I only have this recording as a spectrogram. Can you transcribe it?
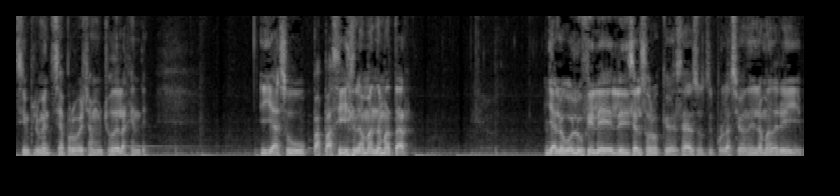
Simplemente se aprovecha mucho de la gente. Y ya su papá sí la manda a matar. Ya luego Luffy le, dice al Zoro que sea de su tripulación y la madre y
